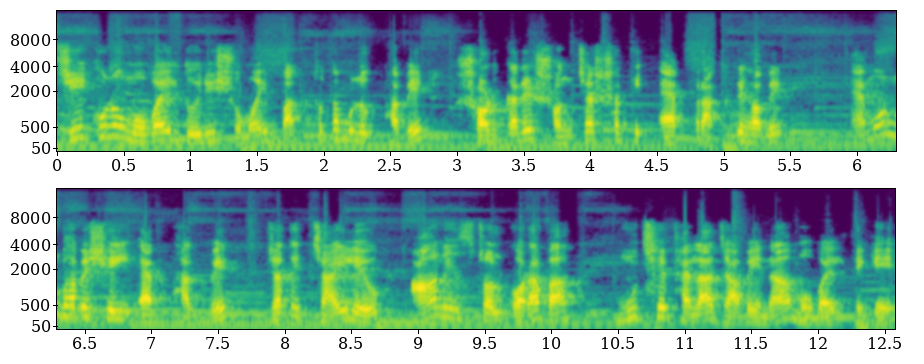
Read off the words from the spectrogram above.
যে কোনো মোবাইল তৈরির সময় বাধ্যতামূলকভাবে সরকারের সঞ্চার সাথী অ্যাপ রাখতে হবে। এমন ভাবে সেই অ্যাপ থাকবে যাতে চাইলেও আনইনস্টল করা বা মুছে ফেলা যাবে না মোবাইল থেকে।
